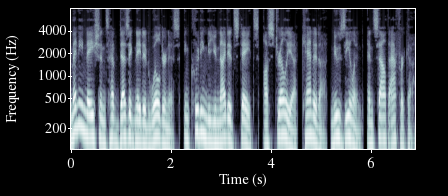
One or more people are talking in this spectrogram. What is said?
Many nations have designated wilderness, including the United States, Australia, Canada, New Zealand, and South Africa.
